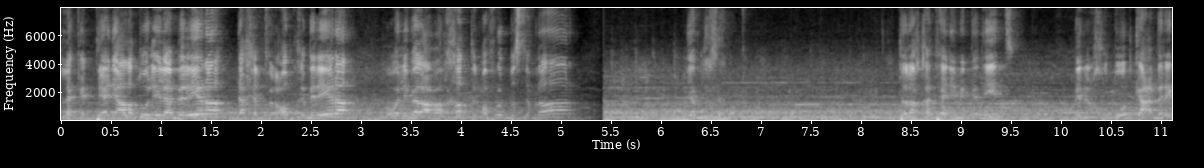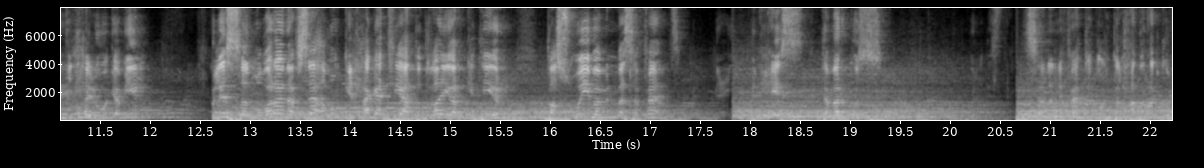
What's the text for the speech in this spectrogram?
لكن تاني على طول إلى بريرا داخل في العمق بريرا هو اللي بيلعب على الخط المفروض باستمرار. يبدو ذلك. انطلاقة تاني من جديد بين الخطوط كعب رجل حلو وجميل. ولسه المباراة نفسها ممكن حاجات فيها تتغير كتير تصويبة من مسافات. التمركز السنة اللي فاتت قلت لحضراتكم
